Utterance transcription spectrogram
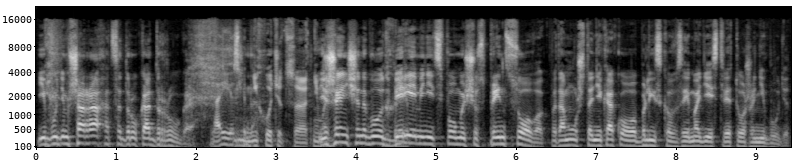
и будем шарахаться друг от друга. А если не хочется отнимать. И женщины будут хлеб. беременеть с помощью спринцовок, потому что никакого близкого взаимодействия тоже не будет.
